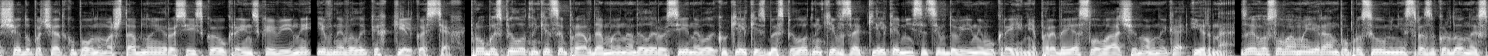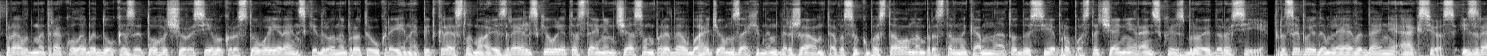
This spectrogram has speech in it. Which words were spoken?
ще до початку повномасштабної російсько-української війни і в невеликих кількостях. Про безпілотники це правда. Ми надали Росії невелику кількість безпілотників за кілька місяців до війни в Україні. Передає слова чиновника Ірна. За його словами, Іран попросив у міністра закордонних справ Дмитра Кулеби докази того, що Росія використовує іранські дрони проти України. Підкреслимо, ізраїльський уряд останнім часом передав багатьом західним державам та високопоставленим представникам НАТО досьє про постачання іранської зброї до Росії. Про це повідомляє видання Axios. Ізраїль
